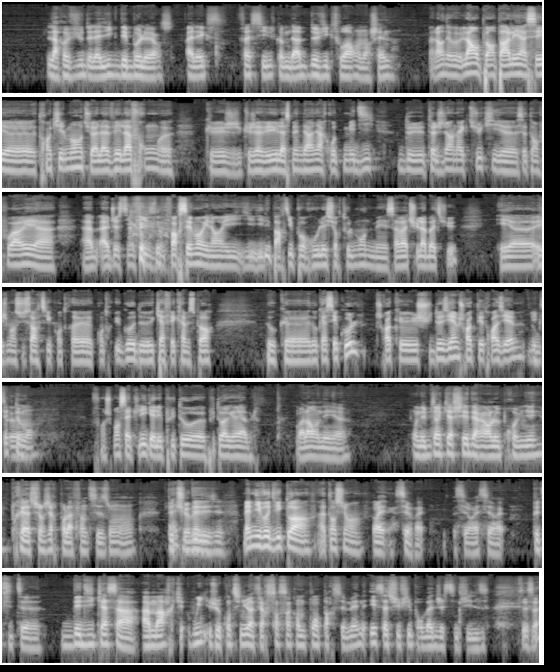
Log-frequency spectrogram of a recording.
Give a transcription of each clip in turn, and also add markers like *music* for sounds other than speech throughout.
la revue de la Ligue des Bowlers. Alex, facile comme d'hab, deux victoires, on enchaîne. Alors là, on peut en parler assez euh, tranquillement. Tu as lavé l'affront euh, que j'avais eu la semaine dernière contre Mehdi de Touchdown Actu qui s'est enfoiré à, à, Justin Fields. *laughs* Donc forcément, il, il, est parti pour rouler sur tout le monde, mais ça va, tu l'as battu. Et, et je m'en suis sorti contre, contre Hugo de Café Crème Sport. Donc, euh, donc assez cool. Je crois que je suis deuxième, je crois que tu es troisième. Exactement. Euh, franchement, cette ligue, elle est plutôt, euh, plutôt agréable. Voilà, on est, on est bien caché derrière le premier, prêt à surgir pour la fin de saison. Hein. même, niveau de victoire, hein. attention. Hein. Ouais, c'est vrai. C'est vrai, c'est vrai. Petite dédicace à, à, Marc. Oui, je continue à faire 150 points par semaine et ça suffit pour battre Justin Fields. C'est ça.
